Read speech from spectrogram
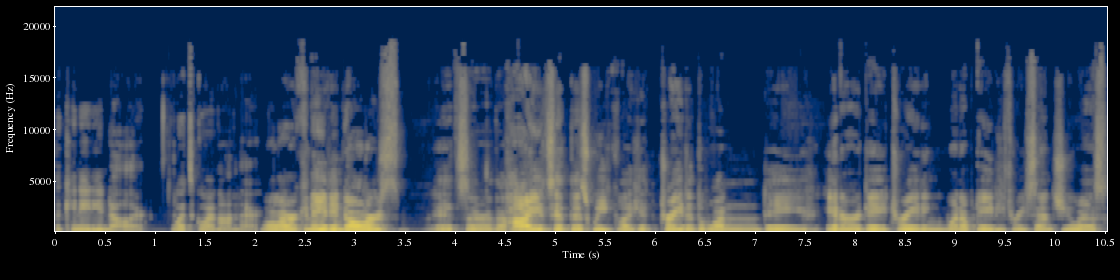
The Canadian dollar. What's going on there? Well, our Canadian dollars, it's uh, the high it's hit this week. Like it traded the one day intraday trading went up to eighty three cents US.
